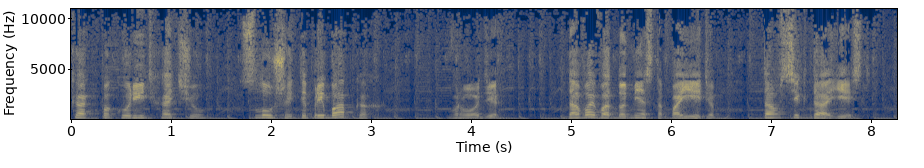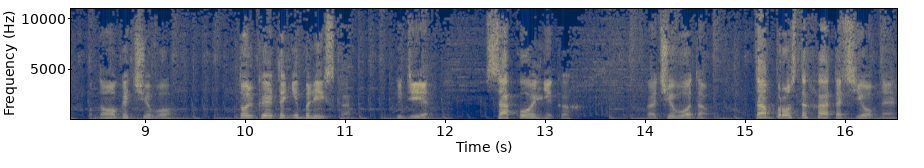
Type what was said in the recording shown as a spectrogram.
как покурить хочу. Слушай, ты при бабках?» «Вроде». «Давай в одно место поедем. Там всегда есть. Много чего. Только это не близко». «Где?» «В Сокольниках». «А чего там?» «Там просто хата съемная».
